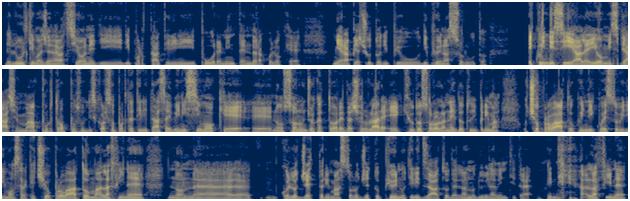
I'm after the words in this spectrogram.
dell'ultima generazione di, di portatili pure Nintendo era quello che mi era piaciuto di più, di più in assoluto. E quindi sì, Ale, io mi spiace, ma purtroppo sul discorso portatilità sai benissimo che eh, non sono un giocatore da cellulare e chiudo solo l'aneddoto di prima. Ci ho provato, quindi questo vi dimostra che ci ho provato, ma alla fine non, eh, quell'oggetto è rimasto l'oggetto più inutilizzato dell'anno 2023. Quindi alla fine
